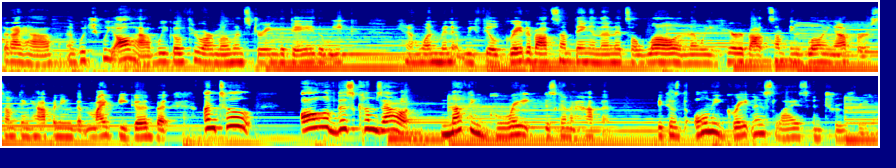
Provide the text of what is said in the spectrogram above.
that I have, and which we all have. We go through our moments during the day, the week, you know, one minute we feel great about something and then it's a lull and then we hear about something blowing up or something happening that might be good. But until all of this comes out, nothing great is going to happen because the only greatness lies in true freedom.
